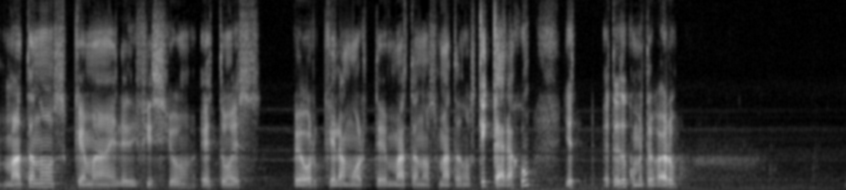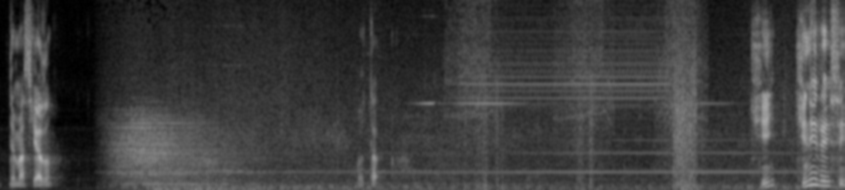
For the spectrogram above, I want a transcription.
Mátanos, quema el edificio. Esto es peor que la muerte. Mátanos, mátanos. ¿Qué carajo? Este documento es raro. Demasiado. What the- ¿Qui- ¿Quién era ese?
